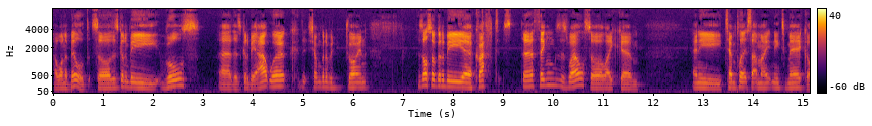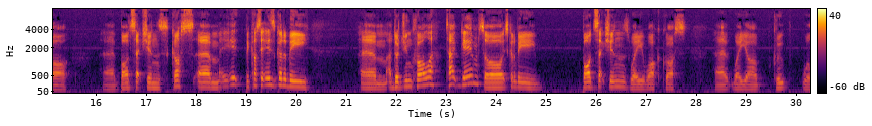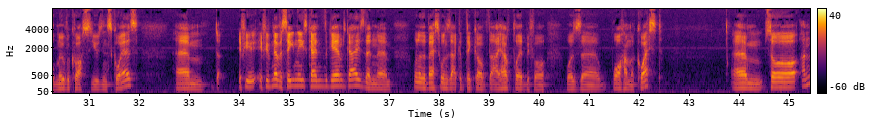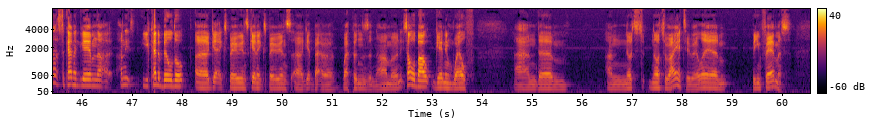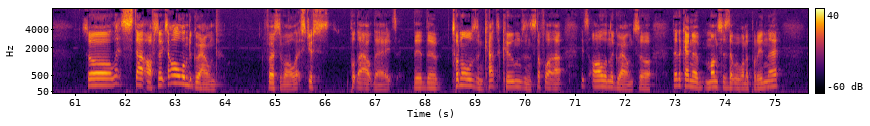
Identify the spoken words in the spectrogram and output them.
I want to build. So there's going to be rules. Uh, there's going to be artwork which I'm going to be drawing. There's also going to be uh, craft uh, things as well. So like um, any templates that I might need to make or uh, board sections. Cause um, it, because it is going to be um, a dungeon crawler type game, so it's going to be board sections where you walk across, uh, where your group will move across using squares. Um, if you if you've never seen these kinds of games, guys, then um, one of the best ones that I could think of that I have played before was uh, Warhammer Quest. Um, so, and that's the kind of game that, and it's you kind of build up, uh, get experience, gain experience, uh, get better weapons and armor, and it's all about gaining wealth and um, and not- notoriety, really, and being famous. So let's start off. So it's all underground. First of all, let's just put that out there. It's the the tunnels and catacombs and stuff like that. It's all on the ground, So they're the kind of monsters that we want to put in there.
